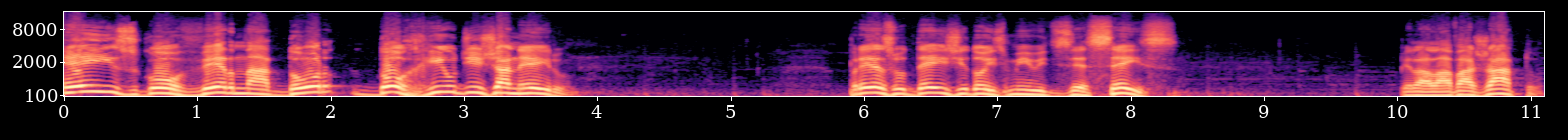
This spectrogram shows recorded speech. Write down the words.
Ex-governador do Rio de Janeiro, preso desde 2016 pela Lava Jato.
